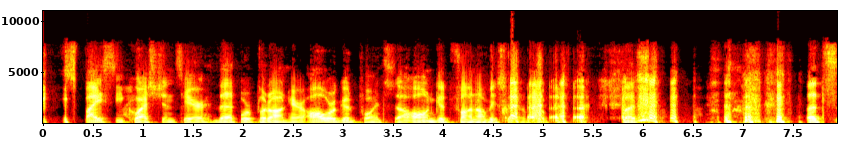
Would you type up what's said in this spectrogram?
spicy questions here that were put on here. All were good points, uh, all in good fun, obviously. but let's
